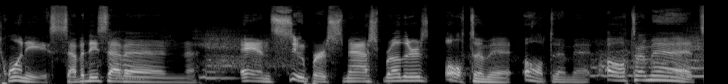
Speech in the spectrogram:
2077, and Super Smash Brothers Ultimate, Ultimate, Ultimate.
